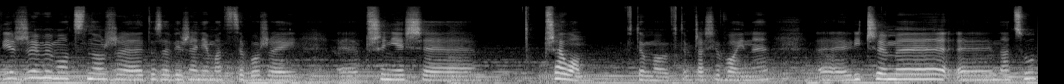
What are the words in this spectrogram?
Wierzymy mocno, że to zawierzenie Matce Bożej e, przyniesie przełom w tym, w tym czasie wojny. E, Liczymy e, na cud.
